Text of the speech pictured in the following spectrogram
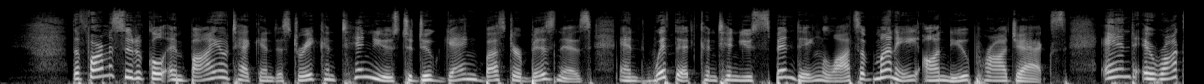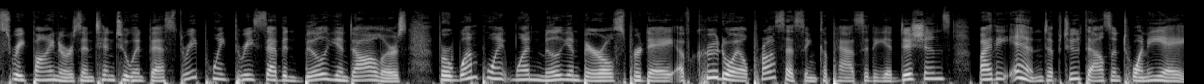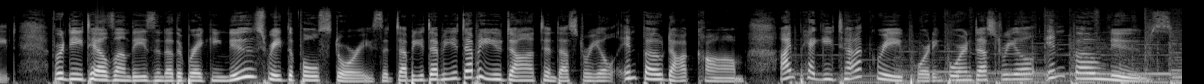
The pharmaceutical and biotech industry continues to do gangbuster business and with it continues spending lots of money on new projects. And Iraq's refiners intend to invest $3.37 billion for 1.1 million barrels per day of crude oil processing capacity additions by the end of 2028. For details on these and other breaking news, read the full stories at www.industrialinfo.com. I'm Peggy Tuck, reporting for Industrial Info News.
